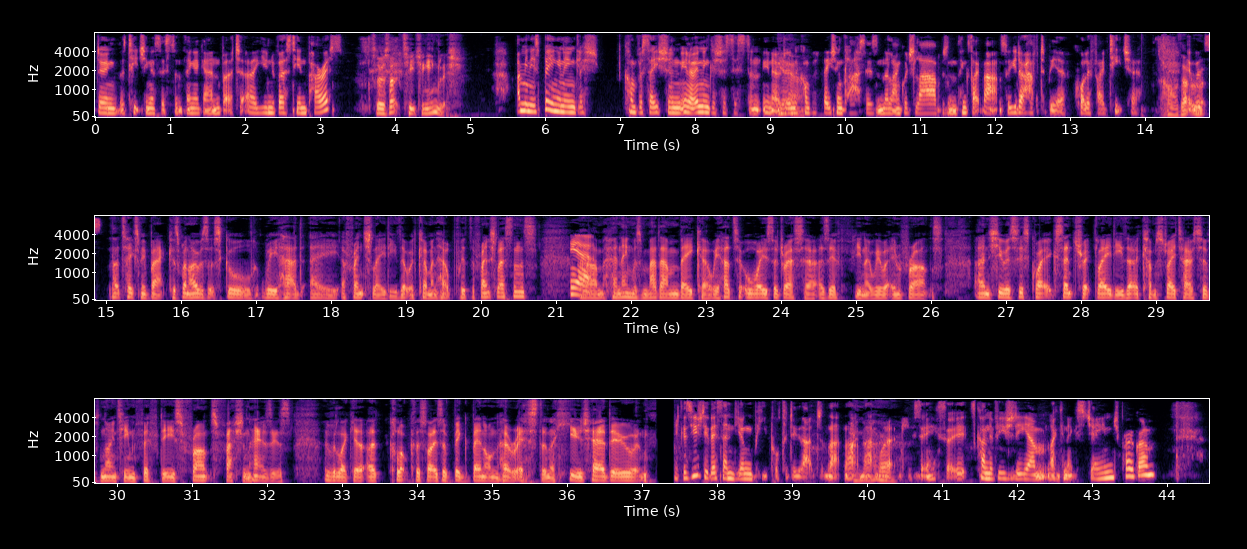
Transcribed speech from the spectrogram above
doing the teaching assistant thing again, but at a university in Paris. So is that teaching English? I mean, it's being an English conversation, you know, an English assistant, you know, yeah. doing the conversation classes and the language labs and things like that. So you don't have to be a qualified teacher. Oh, that was, that takes me back because when I was at school, we had a, a French lady that would come and help with the French lessons. Yeah. Um, her name was Madame Baker. We had to always address her as if, you know, we were in France. And she was this quite eccentric lady that had come straight out of 1950s France fashion houses with like a, a clock the size of Big Ben on her wrist and a huge hairdo and because usually they send young people to do that that that, that work you see so it's kind of usually um, like an exchange program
